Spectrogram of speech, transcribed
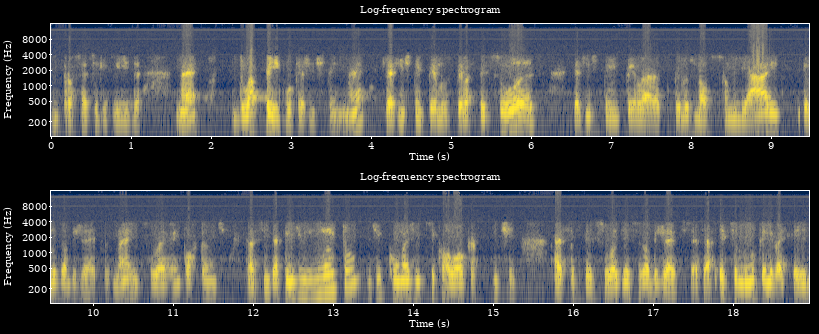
o processo de vida, né, do apego que a gente tem, né, que a gente tem pelos, pelas pessoas, que a gente tem pelas, pelos nossos familiares, pelos objetos, né, isso é importante. Então, assim, depende muito de como a gente se coloca frente a essas pessoas e esses objetos. Esse luto, ele vai ser,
